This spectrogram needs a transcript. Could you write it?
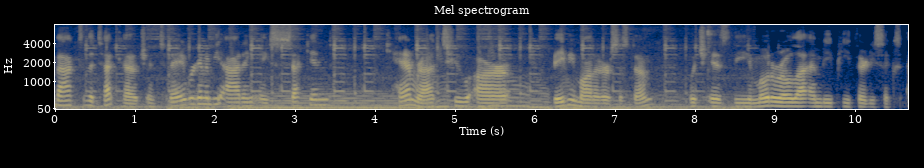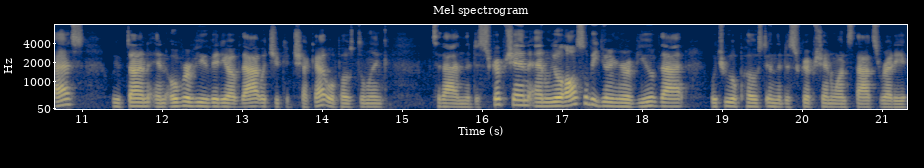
back to the Tech Couch and today we're going to be adding a second camera to our baby monitor system which is the Motorola MBP36S. We've done an overview video of that which you could check out. We'll post a link to that in the description and we will also be doing a review of that which we will post in the description once that's ready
